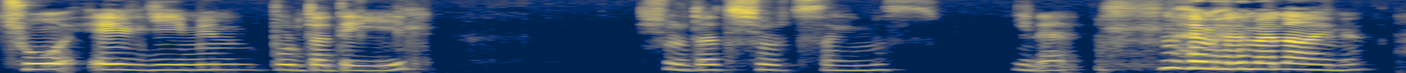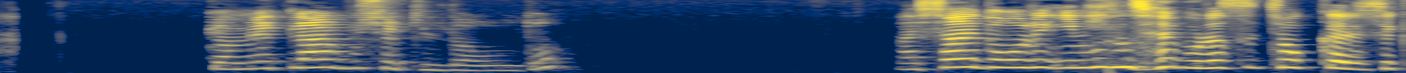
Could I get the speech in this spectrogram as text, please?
çoğu ev giyimim burada değil. Şurada tişört sayımız yine hemen hemen aynı. Gömlekler bu şekilde oldu. Aşağıya doğru inince burası çok karışık.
